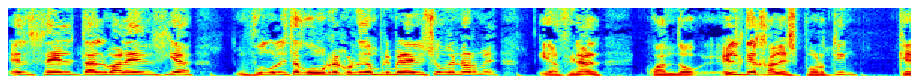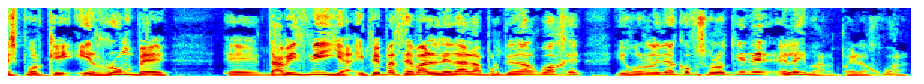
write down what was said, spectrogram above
el Celta, el Valencia, un futbolista con un recorrido en primera división enorme, y al final, cuando él deja el Sporting, que es porque irrumpe eh, David Villa y Pepe Cebal le da la oportunidad al guaje, Igor Lediakov solo tiene el Eibar para ir a jugar,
